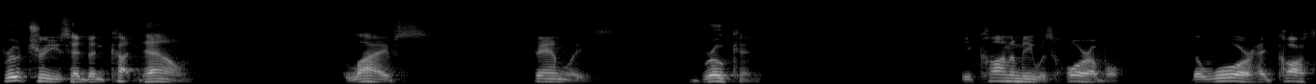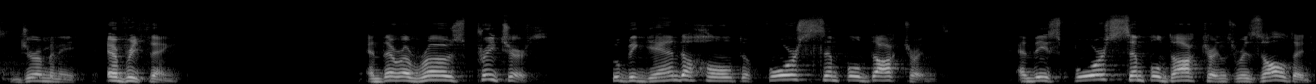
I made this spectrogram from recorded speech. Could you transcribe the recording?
Fruit trees had been cut down. Lives families broken. The economy was horrible. The war had cost Germany everything. And there arose preachers who began to hold to four simple doctrines. And these four simple doctrines resulted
